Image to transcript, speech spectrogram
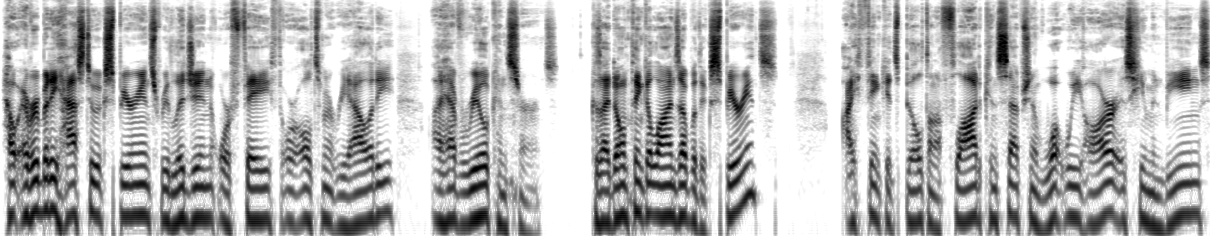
how everybody has to experience religion or faith or ultimate reality, I have real concerns because I don't think it lines up with experience. I think it's built on a flawed conception of what we are as human beings.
